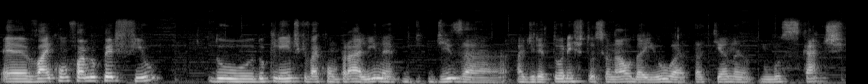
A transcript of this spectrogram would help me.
é, vai conforme o perfil do, do cliente que vai comprar ali, né? Diz a, a diretora institucional da IU, a Tatiana Muscat,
